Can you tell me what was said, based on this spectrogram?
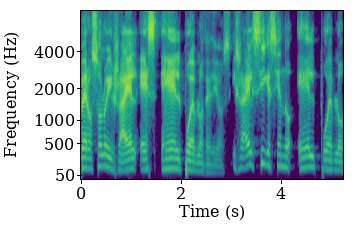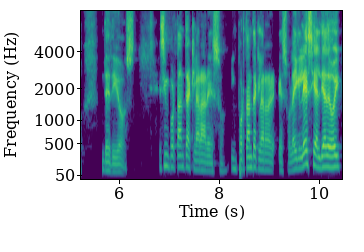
pero solo Israel es el pueblo de Dios. Israel sigue siendo el pueblo de Dios. Es importante aclarar eso, importante aclarar eso. La iglesia el día de hoy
